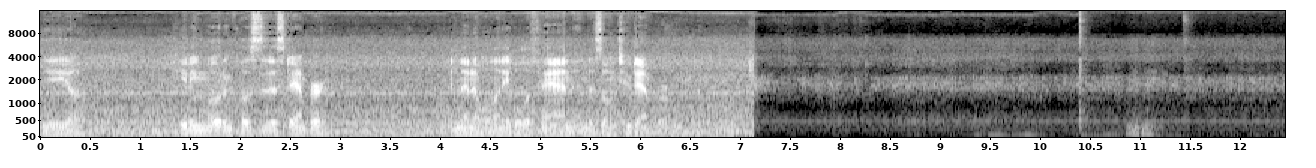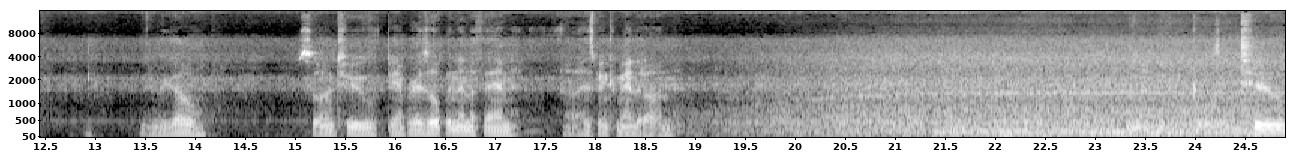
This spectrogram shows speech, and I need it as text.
the uh, heating mode and closes this damper and then it will enable the fan in the zone 2 damper. There we go. Zone 2 damper has opened and the fan uh, has been commanded on. Goes on 2.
